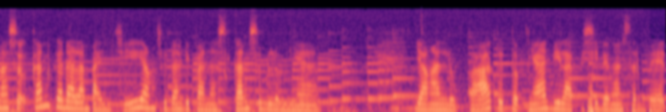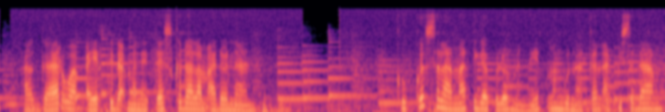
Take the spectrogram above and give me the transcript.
Masukkan ke dalam panci yang sudah dipanaskan sebelumnya. Jangan lupa tutupnya dilapisi dengan serbet agar uap air tidak menetes ke dalam adonan. Kukus selama 30 menit menggunakan api sedang.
